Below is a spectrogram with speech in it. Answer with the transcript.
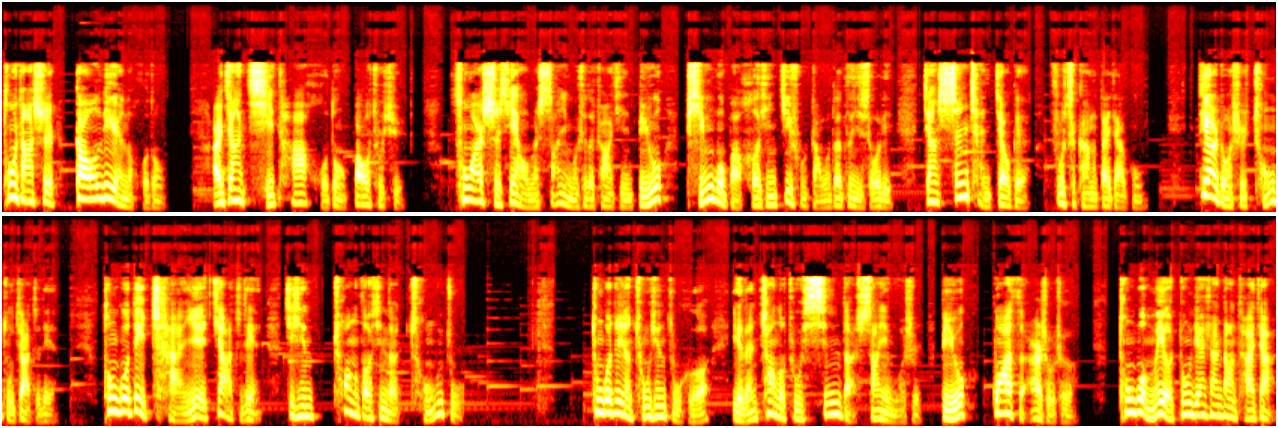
通常是高利润的活动，而将其他活动包出去，从而实现我们商业模式的创新。比如，苹果把核心技术掌握在自己手里，将生产交给富士康代加工。第二种是重组价值链，通过对产业价值链进行创造性的重组，通过这种重新组合，也能创造出新的商业模式。比如瓜子二手车，通过没有中间商赚差价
